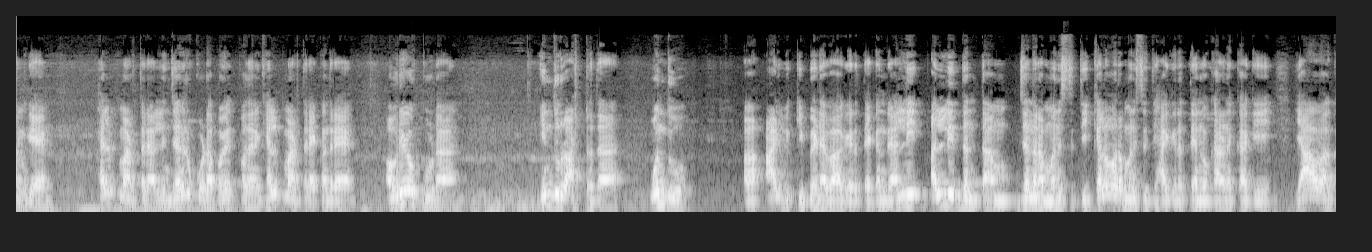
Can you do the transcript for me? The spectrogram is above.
ನಮಗೆ ಹೆಲ್ಪ್ ಮಾಡ್ತಾರೆ, ಅಲ್ಲಿನ ಜನರು ಕೂಡ ಭಯೋತ್ಪಾದನೆಗೆ ಹೆಲ್ಪ್ ಮಾಡ್ತಾರೆ. ಯಾಕಂದರೆ ಅವರಿಗೂ ಕೂಡ ಹಿಂದೂ ರಾಷ್ಟ್ರದ ಒಂದು ಆಳ್ವಿಕೆ ಬೇಡವಾಗಿರುತ್ತೆ. ಯಾಕಂದರೆ ಅಲ್ಲಿ ಅಲ್ಲಿದ್ದಂಥ ಜನರ ಮನಸ್ಥಿತಿ, ಕೆಲವರ ಮನಸ್ಥಿತಿ ಆಗಿರುತ್ತೆ ಅನ್ನೋ ಕಾರಣಕ್ಕಾಗಿ ಯಾವಾಗ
